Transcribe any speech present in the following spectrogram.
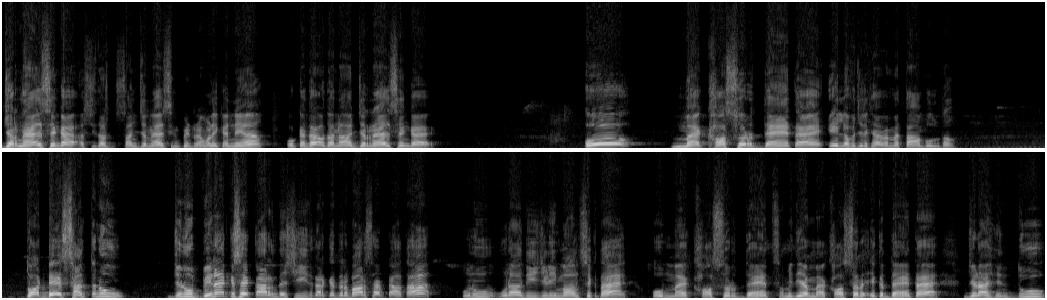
ਜਰਨੈਲ ਸਿੰਘ ਹੈ। ਅਸੀਂ ਤਾਂ ਸੰਤ ਜਰਨੈਲ ਸਿੰਘ ਭਿੰਡਰਾਂ ਵਾਲੇ ਕਹਿੰਦੇ ਆ ਉਹ ਕਹਿੰਦਾ, ਉਹਦਾ ਨਾਂ ਜਰਨੈਲ ਸਿੰਘ ਹੈ। ਉਹ ਮੈਂ ਖਾਸੁਰ ਦੈਂਤ ਹੈ। ਇਹ ਲਫ਼ਜ਼ ਲਿਖਿਆ ਹੋਇਆ, ਮੈਂ ਤਾਂ ਬੋਲਦਾ ਤੁਹਾਡੇ ਸੰਤ ਨੂੰ, ਜਿਹਨੂੰ ਬਿਨਾਂ ਕਿਸੇ ਕਾਰਨ ਦੇ ਸ਼ਹੀਦ ਕਰਕੇ ਦਰਬਾਰ ਸਾਹਿਬ ਢਾਤਾ ਉਹਨੂੰ, ਉਹਨਾਂ ਦੀ ਜਿਹੜੀ ਮਾਨਸਿਕਤਾ ਹੈ, ਉਹ ਮੈਂ ਖਾਸਰ ਦੈਂਤ ਸਮਝਦੇ ਆ, ਮੈਂ ਖਾਸਰ ਇੱਕ ਦੈਂਤ ਹੈ, ਜਿਹੜਾ ਹਿੰਦੂ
